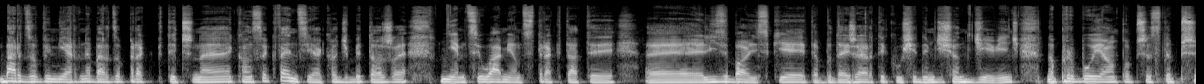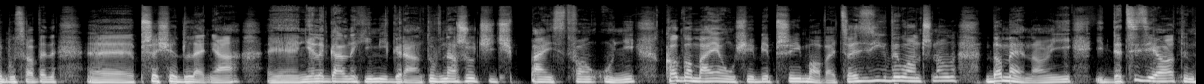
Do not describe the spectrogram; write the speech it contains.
bardzo wymierne, bardzo praktyczne konsekwencje, jak choćby to, że Niemcy łamiąc traktaty e, lizbońskie, to bodajże artykuł 79, no próbują poprzez te przymusowe e, przesiedlenia e, nielegalnych imigrantów narzucić państwom Unii, kogo mają u siebie przyjmować, co jest ich wyłączną domeną. I, i decyzję o tym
